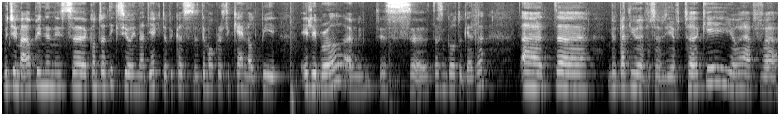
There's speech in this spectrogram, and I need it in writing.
which, in my opinion, is uh, contradictio in adjecto because democracy cannot be illiberal. I mean, this uh, doesn't go together. Uh, the, but you have so you have Turkey, you have uh,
